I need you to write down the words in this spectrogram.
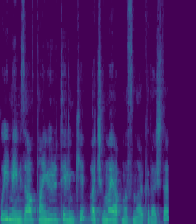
Bu ilmeğimizi alttan yürütelim ki açılma yapmasın arkadaşlar.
